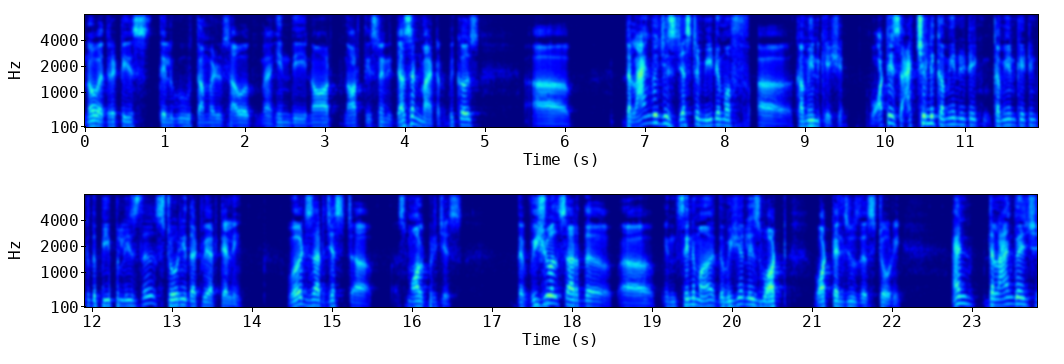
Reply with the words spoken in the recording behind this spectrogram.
no, whether it is Telugu, Tamil, South, uh, Hindi, North, Northeastern, it doesn't matter because uh, the language is just a medium of uh, communication. What is actually communicating, communicating to the people is the story that we are telling. Words are just uh, small bridges. The visuals are the, uh, in cinema, the visual is what, what tells you the story. And the language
